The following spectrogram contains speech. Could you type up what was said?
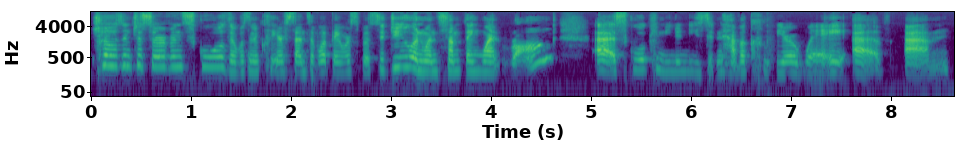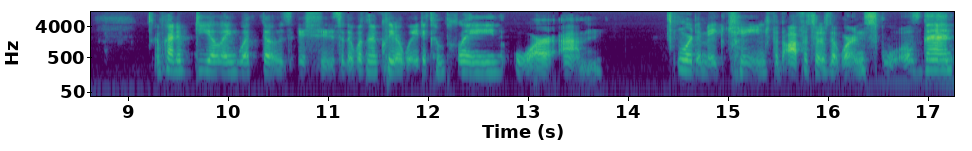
chosen to serve in schools. There wasn't a clear sense of what they were supposed to do, and when something went wrong, uh, school communities didn't have a clear way of um, of kind of dealing with those issues. So there wasn't a clear way to complain or um, or to make change for the officers that were in schools. Then,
